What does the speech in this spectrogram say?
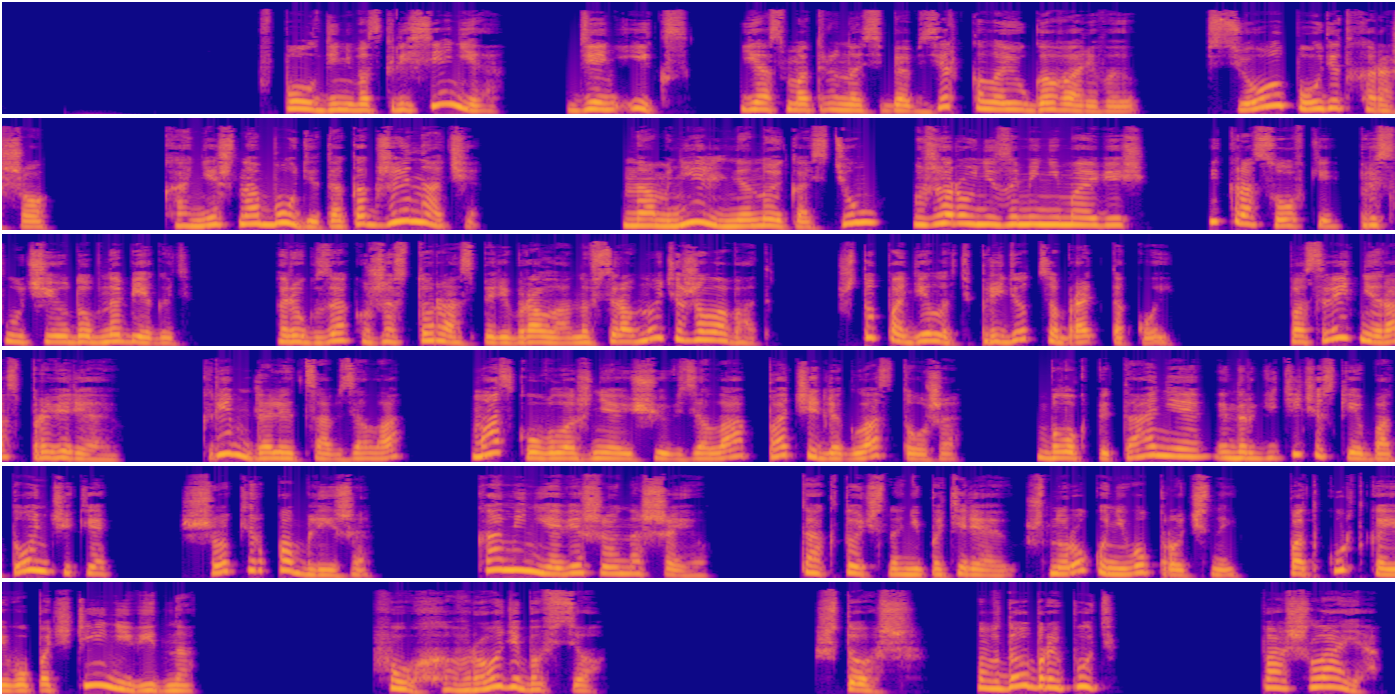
В полдень воскресенья, день X, я смотрю на себя в зеркало и уговариваю. Все будет хорошо. Конечно, будет, а как же иначе? На мне льняной костюм, в жару незаменимая вещь, и кроссовки, при случае удобно бегать. Рюкзак уже сто раз перебрала, но все равно тяжеловат. Что поделать, придется брать такой. Последний раз проверяю. Крем для лица взяла, маску увлажняющую взяла, патчи для глаз тоже блок питания, энергетические батончики, шокер поближе. Камень я вешаю на шею. Так точно не потеряю, шнурок у него прочный, под курткой его почти не видно. Фух, вроде бы все. Что ж, в добрый путь. Пошла я.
